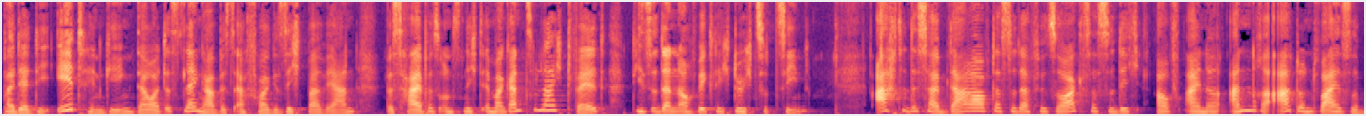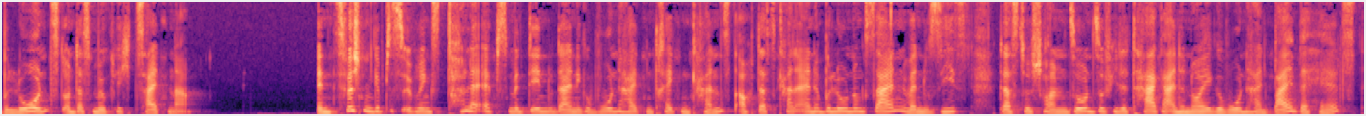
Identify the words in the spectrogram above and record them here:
Bei der Diät hingegen dauert es länger, bis Erfolge sichtbar werden, weshalb es uns nicht immer ganz so leicht fällt, diese dann auch wirklich durchzuziehen. Achte deshalb darauf, dass du dafür sorgst, dass du dich auf eine andere Art und Weise belohnst und das möglichst zeitnah. Inzwischen gibt es übrigens tolle Apps, mit denen du deine Gewohnheiten tracken kannst. Auch das kann eine Belohnung sein, wenn du siehst, dass du schon so und so viele Tage eine neue Gewohnheit beibehältst.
